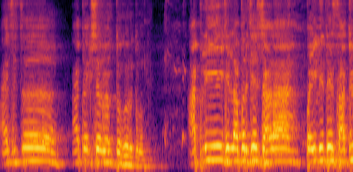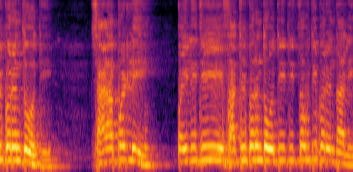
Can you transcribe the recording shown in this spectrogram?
अशीच अपेक्षा व्यक्त करतो. आपली जिल्हा परिषद शाळा पहिली ते सातवीपर्यंत होती. शाळा पडली पहिली जी सातवीपर्यंत होती ती चौथीपर्यंत आली.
